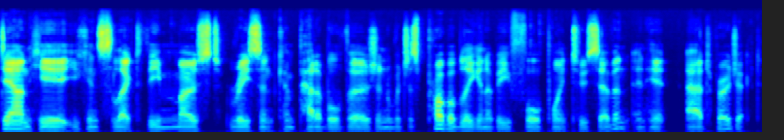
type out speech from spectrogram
down here you can select the most recent compatible version which is probably going to be 4.27 and hit add project.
